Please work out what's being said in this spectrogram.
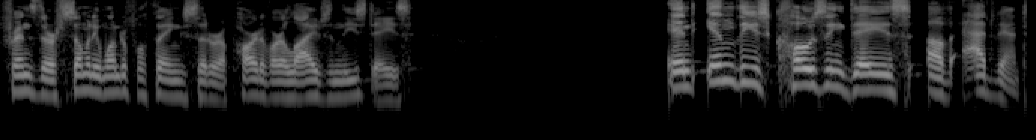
Friends, there are so many wonderful things that are a part of our lives in these days. And in these closing days of Advent,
